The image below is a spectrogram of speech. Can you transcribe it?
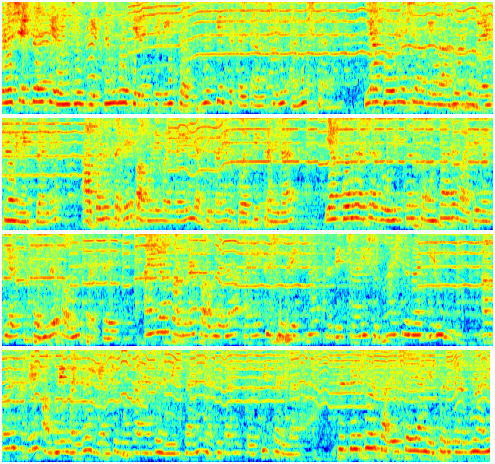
प्रसिद्ध चिरंजीव प्रीतंग चिरंजीवी सौभाग्य सकलकांक्षी अनुष्का या गोड अशा विवाह सोहळ्याच्या निमित्ताने आपण सगळे पाहुणे मंडळी या ठिकाणी उपस्थित राहिलात. या गोड अशा जोडीचा संसार वाटेवरती आज पहिलं पाऊल पडतंय. आणि या पहिल्या पावलाला अनेक शुभेच्छा सदिच्छा आणि शुभाशीर्वाद देऊन आपण सगळे पाहुणे मंडळी या शुभकार्याच्या निमित्ताने या ठिकाणी उपस्थित राहिलात. सिद्धेश्वर कालेश्वर या निसर्गरम्य आणि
